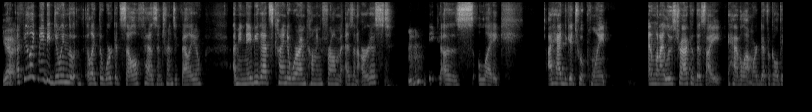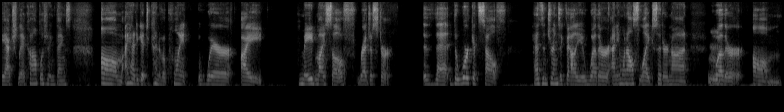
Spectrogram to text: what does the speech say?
Yeah, I feel like maybe doing the like the work itself has intrinsic value. I mean, maybe that's kind of where I'm coming from as an artist Mhm. because like I had to get to a point and when I lose track of this, I have a lot more difficulty actually accomplishing things. Um, I had to get to kind of a point where I made myself register that the work itself has intrinsic value, whether anyone else likes it or not Mm. whether um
